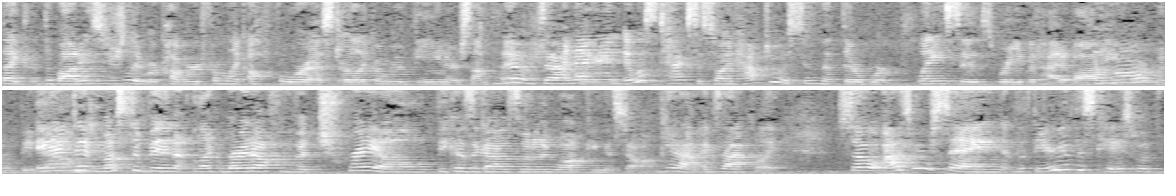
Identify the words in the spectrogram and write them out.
Like the body is usually recovered from like a forest or like a ravine or something. No, exactly. And I mean, it was Texas, so I'd have to assume that there were places where you could hide a body where it wouldn't be found. Uh-huh. And it must have been like right off of a trail because the guy was literally walking his dog. Yeah, exactly. So, as we were saying, the theory of this case would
